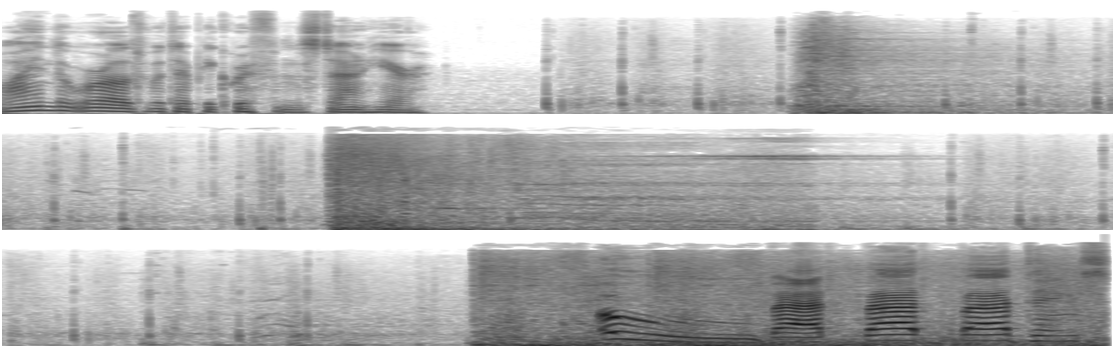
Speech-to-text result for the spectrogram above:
Why in the world would there be griffins down here? Oh, bad, bad, bad things.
